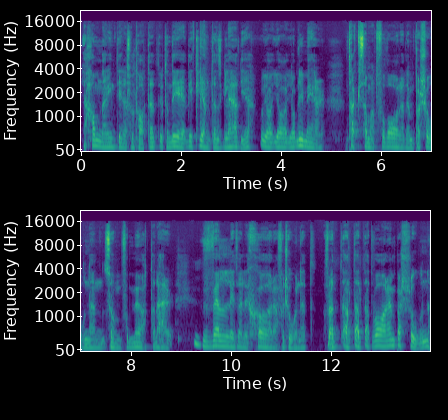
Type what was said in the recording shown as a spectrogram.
Jag hamnar inte i resultatet utan det är, det är klientens glädje. Och jag, jag, jag blir mer tacksam att få vara den personen som får möta det här väldigt, väldigt sköra förtroendet. För att, att, att, att vara en person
